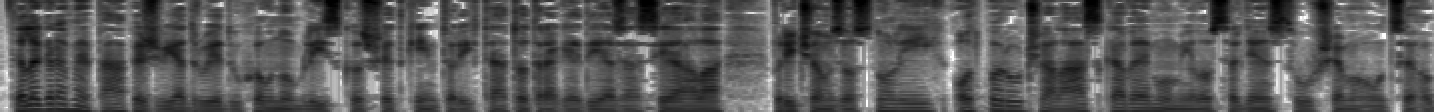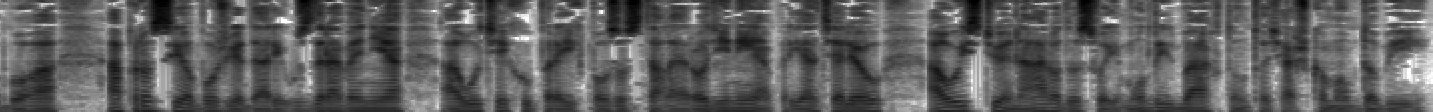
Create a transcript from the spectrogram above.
V telegrame pápež vyjadruje duchovnú blízkosť všetkým, ktorých táto tragédia zasiahla, pričom zosnulých odporúča láskavému milosrdenstvu všemohúceho Boha a prosí o Božie dary uzdravenia a útechu pre ich pozostalé rodiny a priateľov a uistuje národ o svojich modlitbách v tomto ťažkom období.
